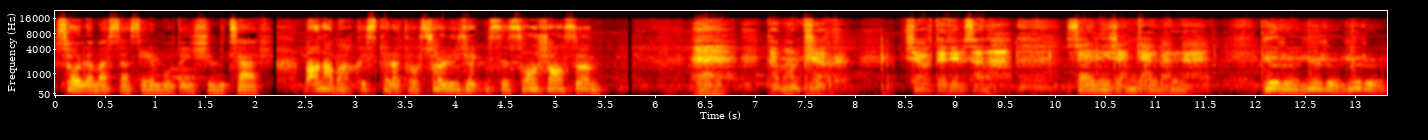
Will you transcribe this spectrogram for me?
Söylemezsen senin burada işin biter. Bana bak iskeletor. Söyleyecek misin? Son şansın. tamam çık. Çık dedim sana. Söyleyeceğim gel benimle. Yürü, yürü, yürü.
